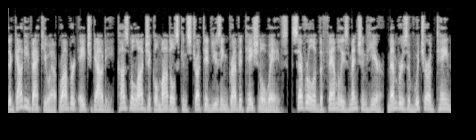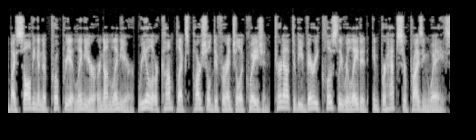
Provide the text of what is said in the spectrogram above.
the Gowdy vacua Robert H. Gowdy cosmological models constructed using gravitational waves, several of the families mentioned here, members of which are obtained by solving an appropriate linear or nonlinear, real or complex partial differential equation, turn out to be very closely related, in perhaps surprising ways.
